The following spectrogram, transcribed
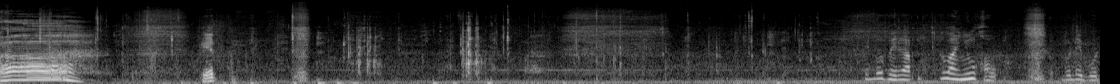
อ่าเผ็ด เป็นบ่เป็นค รับเพราะว่าหิวเขาวบ่ได้บุด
